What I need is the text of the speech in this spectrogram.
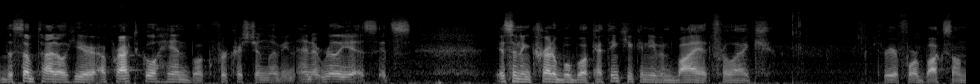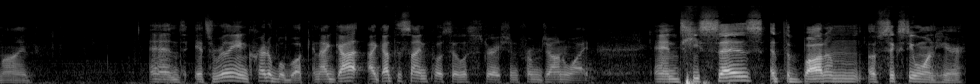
the subtitle here, A Practical Handbook for Christian Living, and it really is. It's it's an incredible book. I think you can even buy it for like three or four bucks online and it's really incredible book. And I got I got the signpost illustration from John White, and he says at the bottom of 61 here,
